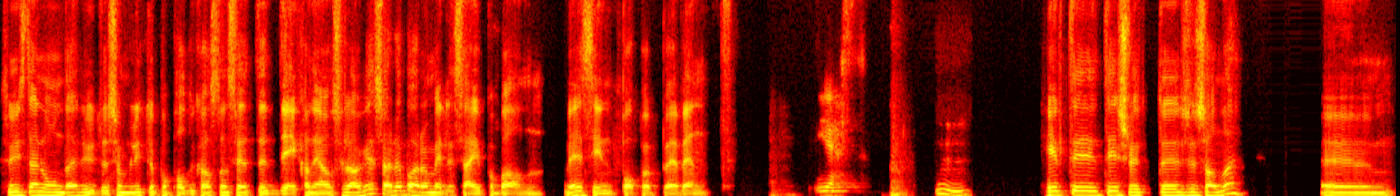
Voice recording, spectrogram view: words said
Så hvis det er noen der ute som lytter på podkasten og sier at det kan jeg også lage, så er det bare å melde seg på banen ved sin pop-up-event. Yes. Mm. Helt til, til slutt, eh, Susanne. Eh,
